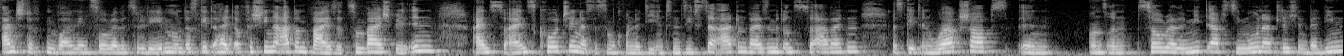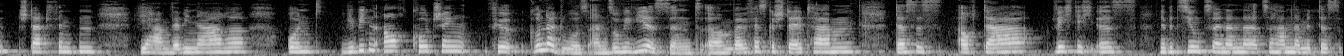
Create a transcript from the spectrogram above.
anstiften wollen, den Soul Rebel zu leben. Und das geht halt auf verschiedene Art und Weise. Zum Beispiel in 1 zu 1 Coaching, das ist im Grunde die intensivste Art und Weise, mit uns zu arbeiten. Es geht in Workshops, in unseren Soul Rebel Meetups, die monatlich in Berlin stattfinden. Wir haben Webinare und wir bieten auch Coaching für Gründerduos an, so wie wir es sind, ähm, weil wir festgestellt haben, dass es auch da wichtig ist, eine Beziehung zueinander zu haben, damit das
